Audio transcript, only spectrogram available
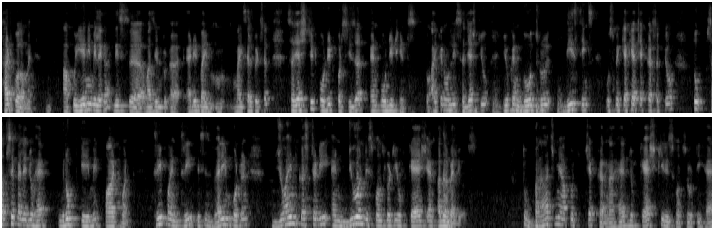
थर्ड कॉलम है आपको ये नहीं मिलेगा। This was added by myself itself suggested audit procedure and audit hints तो I can only suggest you you can go through these things उसमें क्या क्या चेक कर सकते हो। तो सबसे पहले जो है ग्रुप ए में part one 3.3 this is very important joint custody and dual responsibility of cash and other values तो ब्रांच में आपको चेक करना है, जो कैश की रिस्पॉन्सिबिलिटी है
